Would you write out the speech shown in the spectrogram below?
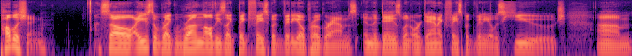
publishing so I used to like run all these like big Facebook video programs in the days when organic Facebook video was huge. Um,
